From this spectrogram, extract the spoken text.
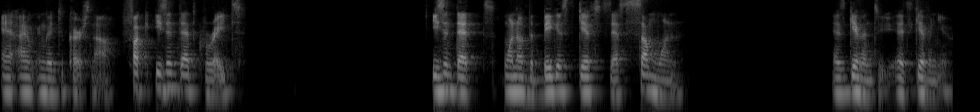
And I'm, I'm going to curse now. Fuck isn't that great isn't that one of the biggest gifts that someone has given to you has given you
